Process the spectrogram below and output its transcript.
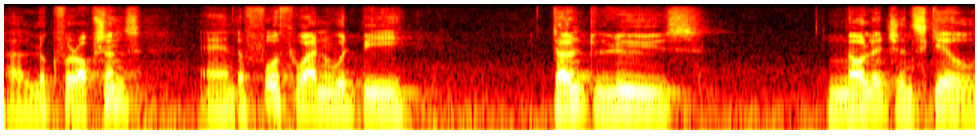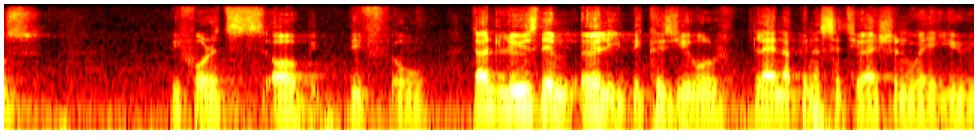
uh, look for options. And the fourth one would be don't lose knowledge and skills before it's or, or don't lose them early because you will land up in a situation where you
